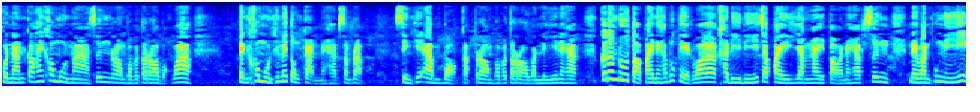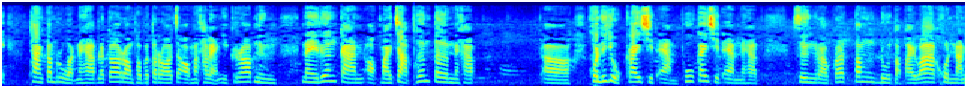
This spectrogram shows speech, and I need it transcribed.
คนนั้นก็ให้ข้อมูลมา ซึ่งรองพบตรบอกว่าเป็นข้อมูลที่ไม่ตรงกันนะครับสำหรับ สิ่งที่แอมบอกกับรองพบตรวันนี้นะครับ ก็ต้องดูต่อไปนะครับลูกเพจว่าคดีนี้จะไปยังไงต่อนะครับ ซึ่งในวันพรุ่งนี้ทางตำรวจนะครับ แล้วก็รองพบตรจะออกมาแถลงอีกรอบหนึ่งในเรื่องการออกหมายจับเพิ่มเติมนะครับคนที่อยู่ใกล้ชิดแอม ผู้ใกล้ชิดแอมนะครับ ซึ่งเราก็ต้องดูต่อไปว่าคนนั้น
